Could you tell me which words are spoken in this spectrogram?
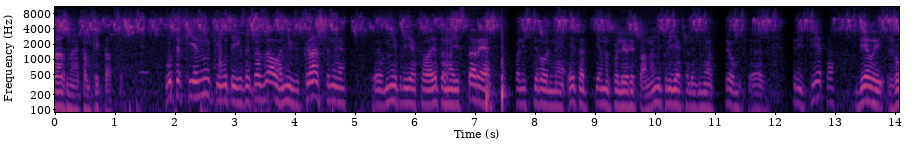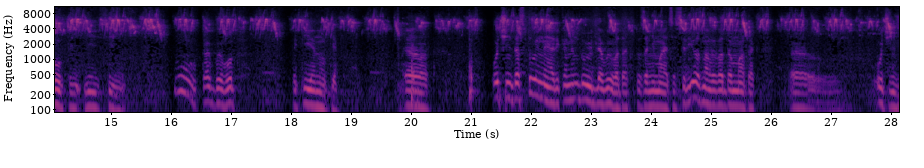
разная комплектация. Вот такие нуки, вот я их заказал, они крашеные. Э, мне приехало, это мои старые полистирольные, это пенополиуретан. Они приехали у меня в трем, э, три цвета, белый, желтый и синий. Ну, как бы вот такие нуки. Э, очень достойные, рекомендую для вывода, кто занимается серьезно выводом маток. Э, очень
